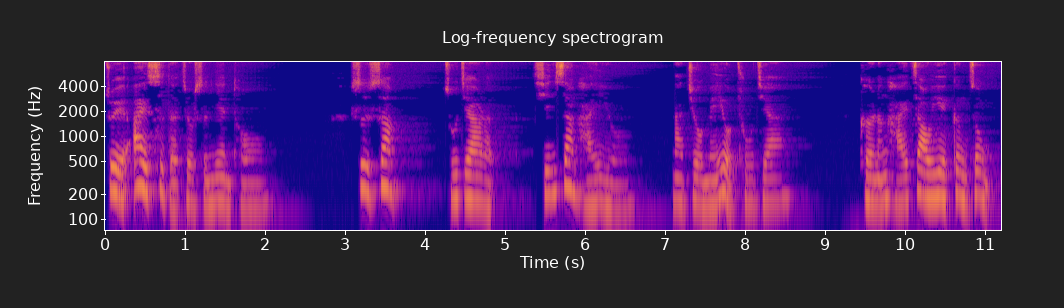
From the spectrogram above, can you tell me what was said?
最碍事的就是念头。事上出家了，心上还有，那就没有出家，可能还造业更重，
